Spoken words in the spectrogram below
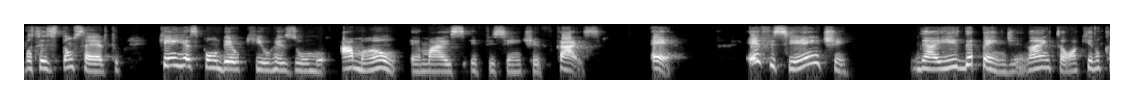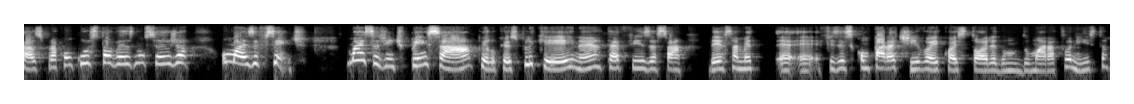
vocês estão certo quem respondeu que o resumo à mão é mais eficiente e eficaz? É. Eficiente? Daí depende, né? Então, aqui no caso para concurso, talvez não seja o mais eficiente. Mas se a gente pensar, pelo que eu expliquei, né? Até fiz essa, dessa, é, é, fiz esse comparativo aí com a história do, do maratonista.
